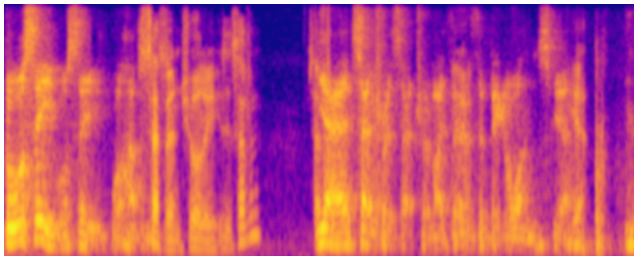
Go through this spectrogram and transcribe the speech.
But we'll see. We'll see what happens. Seven, surely. Is it seven? Seven. Yeah, etc., etc. like the, Yeah. the bigger ones. Yeah. Yeah.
